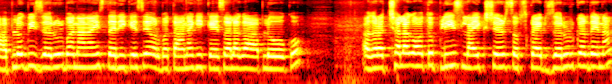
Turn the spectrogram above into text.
आप लोग भी ज़रूर बनाना इस तरीके से और बताना कि कैसा लगा आप लोगों को। अगर अच्छा लगा हो तो प्लीज़ लाइक शेयर सब्सक्राइब ज़रूर कर देना।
